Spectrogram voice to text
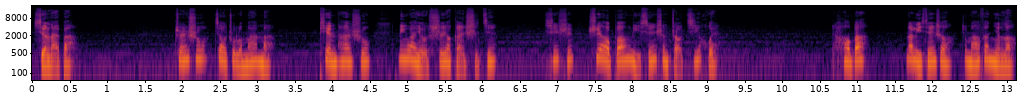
先来吧。陈叔叫住了妈妈，骗他说另外有事要赶时间，其实是要帮李先生找机会。好吧，那李先生就麻烦您了。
